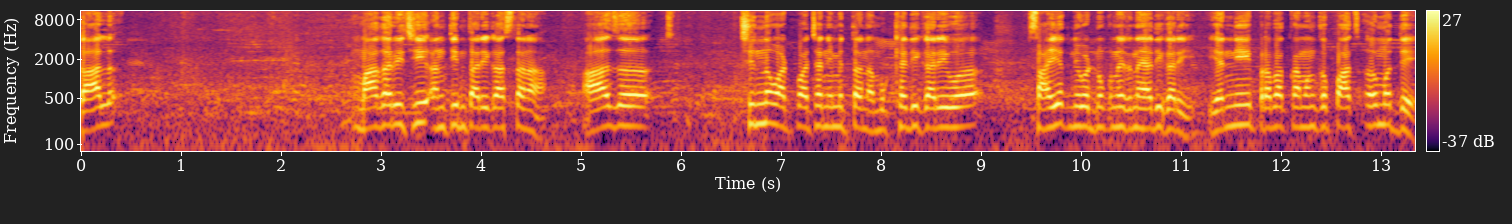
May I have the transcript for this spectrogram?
काल माघारीची अंतिम तारीख असताना आज चिन्ह वाटपाच्या निमित्तानं मुख्याधिकारी व सहाय्यक निवडणूक निर्णय अधिकारी यांनी प्रभाग क्रमांक पाच अ मध्ये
